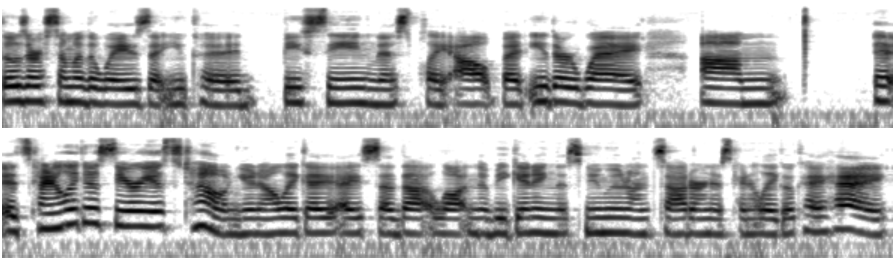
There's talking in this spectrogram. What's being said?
those are some of the ways that you could be seeing this play out. But either way, um, it's kind of like a serious tone, you know, like I, I, said that a lot in the beginning. This new moon on Saturn is kind of like, okay, hey,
